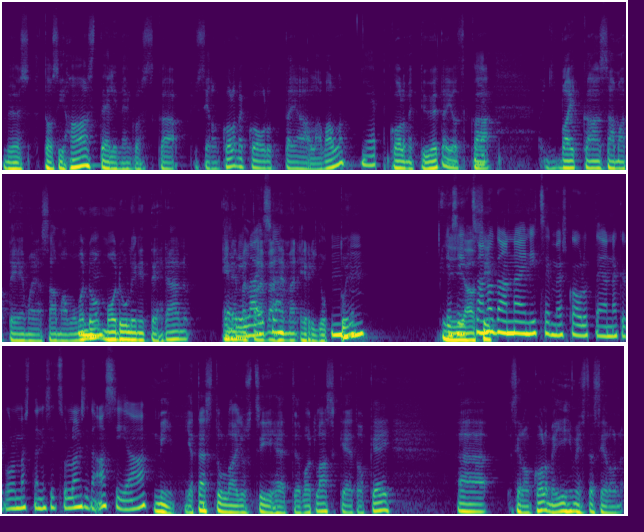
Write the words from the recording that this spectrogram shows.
myös tosi haasteellinen, koska siellä on kolme kouluttajaa lavalla, Jep. kolme työtä, jotka vaikka on sama teema ja sama modu- moduuli, niin tehdään enemmän Erilaisia. tai vähemmän eri juttuja. Mm-hmm. Ja sitten sit- sanotaan näin itse myös kouluttajan näkökulmasta, niin sitten sulla on sitä asiaa. Niin, ja tässä tullaan just siihen, että voit laskea, että okei, ää, siellä on kolme ihmistä, siellä on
